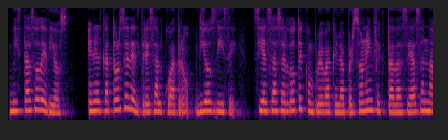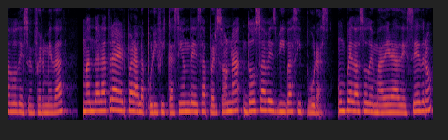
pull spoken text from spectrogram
Vistazo de Dios. En el 14 del 3 al 4, Dios dice, si el sacerdote comprueba que la persona infectada se ha sanado de su enfermedad, mandará traer para la purificación de esa persona dos aves vivas y puras, un pedazo de madera de cedro,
